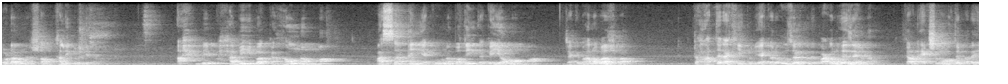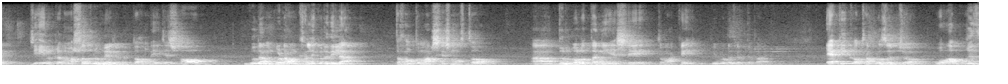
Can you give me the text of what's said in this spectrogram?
গোডাউনের সব খালি করে দিলাম আহবিব হাবিবা কাহাউনাম্মা আসা আইয়াকুনা বগিদাকে ইয়ামাম্মা যাকে ভালোবাসবা একটু হাতে রাখিয়ে করি। একেবারে উজাড় করে পাগল হয়ে যায় না। কারণ একসময় হতে পারে যে এই লোকটা তোমার শত্রু হয়ে যাবে। তখন এই যে সব গুদাম গোডাউন খালি করে দিলাম তখন তোমার সে সমস্ত দুর্বলতা নিয়ে সে তোমাকে বিপদে ফেলতে পারে। একই কথা প্রযোজ্য ও আবগিজ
